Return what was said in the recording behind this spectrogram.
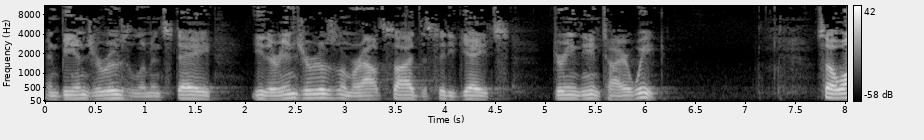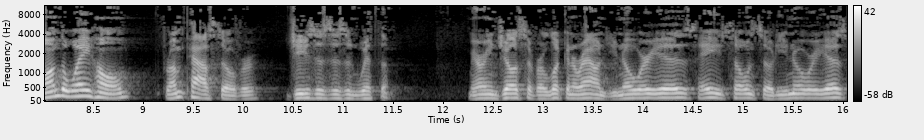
and be in Jerusalem and stay either in Jerusalem or outside the city gates during the entire week. So on the way home from Passover, Jesus isn't with them. Mary and Joseph are looking around. You know where he is? Hey, so and so, do you know where he is?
